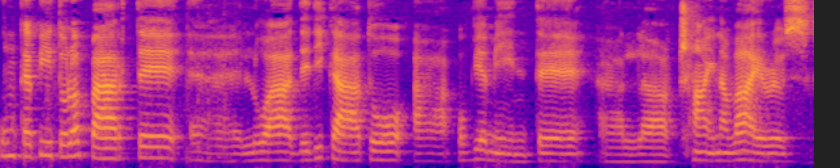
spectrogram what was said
Un capitolo a parte eh, lo ha dedicato a, ovviamente al China virus.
